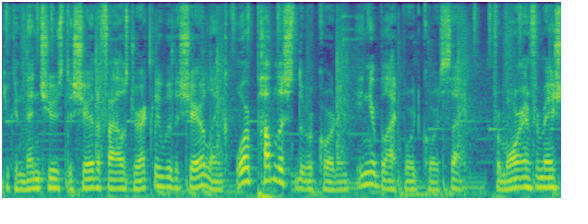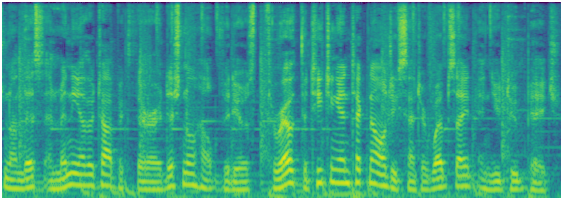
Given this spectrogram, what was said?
You can then choose to share the files directly with a share link or publish the recording in your Blackboard course site. For more information on this and many other topics, there are additional help videos throughout the Teaching and Technology Center website and YouTube page.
